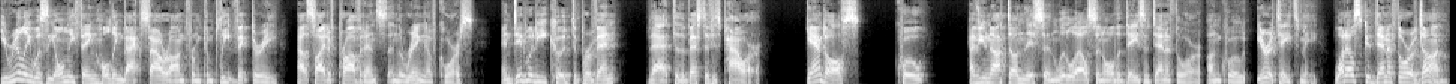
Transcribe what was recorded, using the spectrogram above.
He really was the only thing holding back Sauron from complete victory, outside of Providence and the Ring, of course, and did what he could to prevent that to the best of his power. Gandalf's, quote, have you not done this and little else in all the days of Denethor, unquote, irritates me. What else could Denethor have done?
